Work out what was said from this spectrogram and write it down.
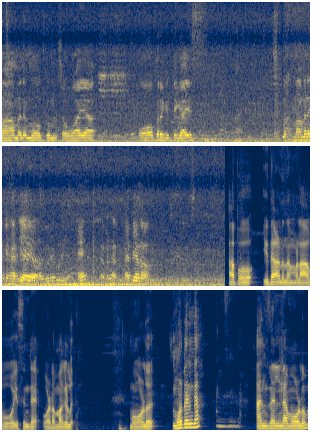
മാമനും മോക്കും ചൊവ്വായ ഓഫർ കിട്ടി ഗൈസ് മാമനൊക്കെ ഹാപ്പി ആയോ? ഹാപ്പി ആണോ? അപ്പോൾ ഇതാണ് നമ്മൾ ആ വോയിസിന്റെ ഉടമകൾ മോൾ മോൾ പേരെന്താ? അൻസലിന്റെ മോളും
